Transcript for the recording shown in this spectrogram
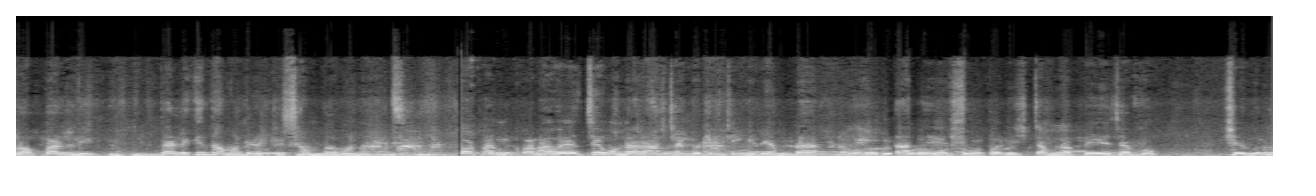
প্রপারলি তাহলে কিন্তু আমাদের একটা সম্ভাবনা আছে। গঠন করা হয়েছে ওনারা আশা করি আমরা তাদের সুপারিশটা আমরা পেয়ে যাব। সেগুলো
